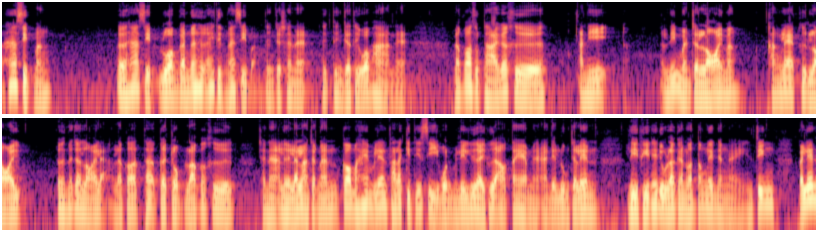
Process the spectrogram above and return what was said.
50 มั้งเออห้าสิบรวมกันก็คือให้ถึงห้าสิบอะถึงจะชนะถึงถึงจะถือว่าผ่านนะแล้วก็สุดท้ายก็คืออันนี้อันนี้เหมือนจะร้อยมั้งครั้งแรกคือร้อยเออน่าจะร้อยแหละแล้วก็ถ้าเกิดจบแล้วก็คือ ชนะเลยแล้วหลังจากนั้นก็มาให้มาเล่นภารกิจที่ 4 วนไปเรื่อยๆ เพื่อเอาแต้มนะอะเดี๋ยวลุงจะเล่นรีพีทให้ดูแล้วกันว่าต้องเล่นยังไง จริงๆ ไปเล่น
